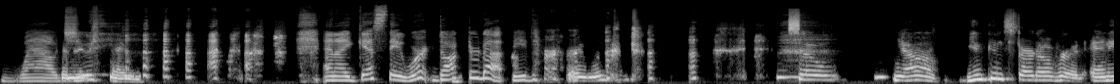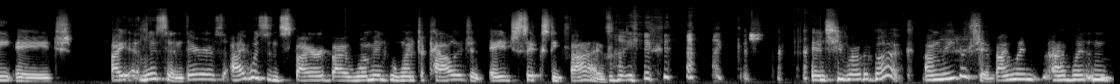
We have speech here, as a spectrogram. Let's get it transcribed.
Wow, the Judy. And I guess they weren't doctored up either. So, yeah, you can start over at any age. I listen, there's I was inspired by a woman who went to college at age 65 and she wrote a book on leadership. I went I went and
